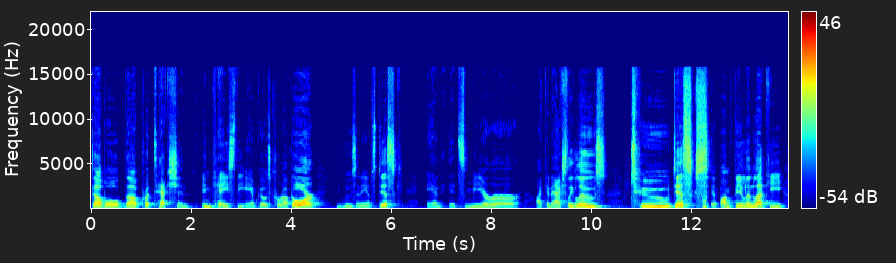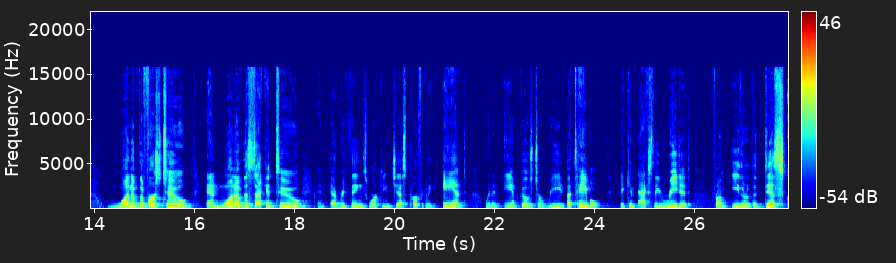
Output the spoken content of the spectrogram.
double the protection in case the amp goes corrupt or you lose an amp's disk and its mirror. I can actually lose two discs if I'm feeling lucky, one of the first two and one of the second two, and everything's working just perfectly. And when an amp goes to read a table, it can actually read it from either the disk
